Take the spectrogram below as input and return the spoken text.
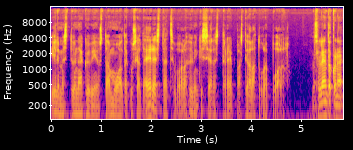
ilmestyy näkyviin jostain muualta kuin sieltä edestä, että se voi olla hyvinkin siellä sitten reippaasti alatuulen puolella. Se lentokone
